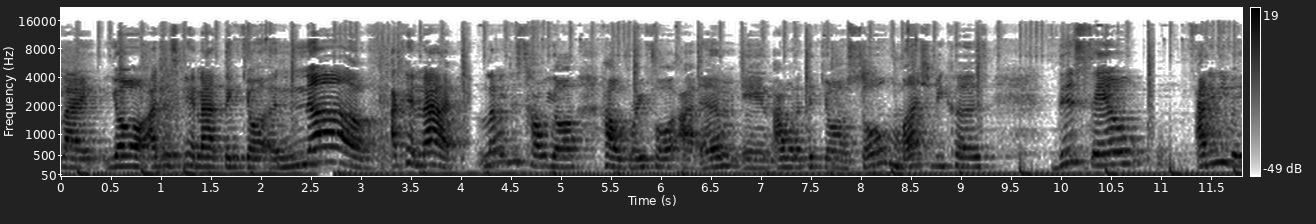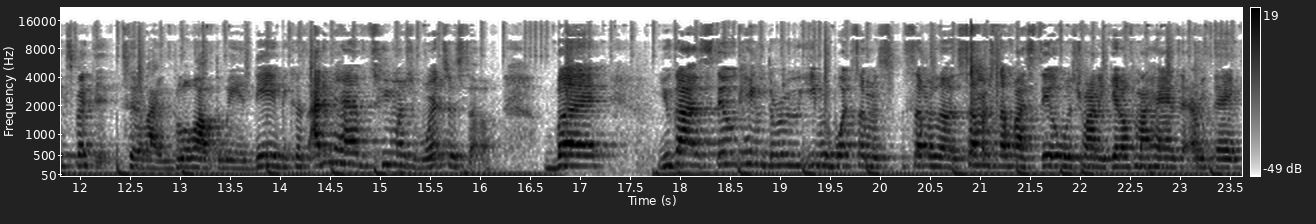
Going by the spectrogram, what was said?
like y'all, I just cannot thank y'all enough. I cannot. Let me just tell y'all how grateful I am and I wanna thank y'all so much because this sale, I didn't even expect it to like blow out the way it did because I didn't have too much winter stuff. But you guys still came through, even bought some some of the summer stuff I still was trying to get off my hands and everything.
